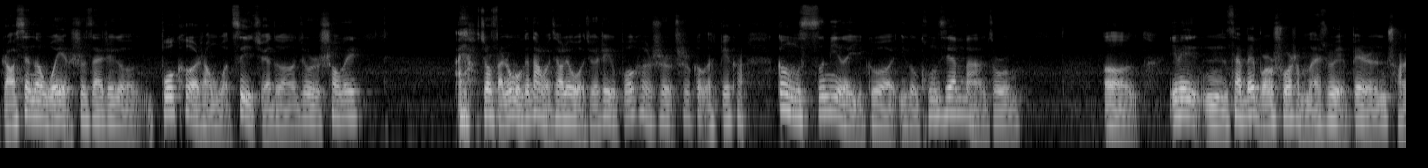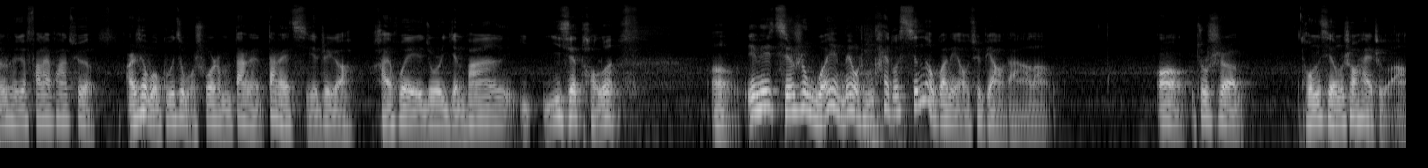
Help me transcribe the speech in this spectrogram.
然后现在我也是在这个播客上，我自己觉得就是稍微，哎呀，就是反正我跟大伙交流，我觉得这个播客是是更别克更私密的一个一个空间吧。就是，嗯，因为嗯，在微博上说什么呢，就也被人传出去发来发去。而且我估计我说什么，大概大概其这个还会就是引发一一些讨论。嗯，因为其实我也没有什么太多新的观点要去表达了，嗯，就是同情受害者，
